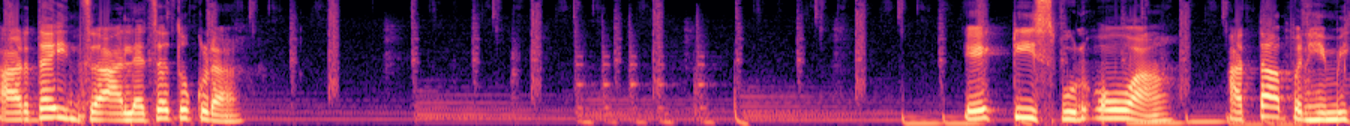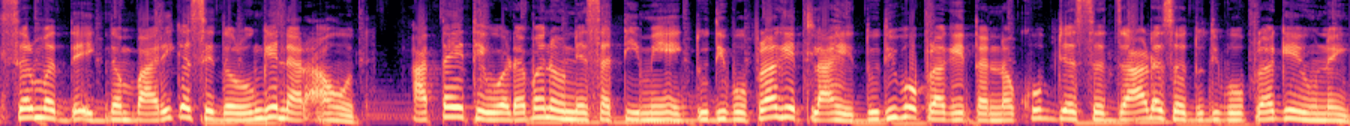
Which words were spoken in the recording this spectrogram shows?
अर्धा इंच आल्याचा तुकडा एक टीस्पून ओवा. आता आपण हे मिक्सरमध्ये एकदम बारीक असे दळून घेणार आहोत. आता येथे वड्या बनवण्यासाठी मी एक दुधी भोपळा घेतला आहे. दुधी भोपळा घेताना खूप जास्त जाड असा दुधी भोपळा घेऊ नये.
